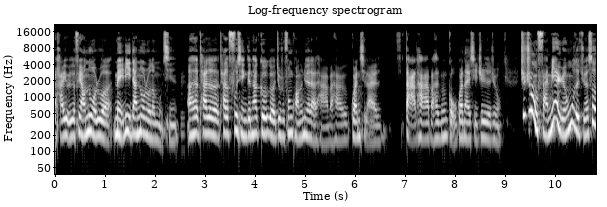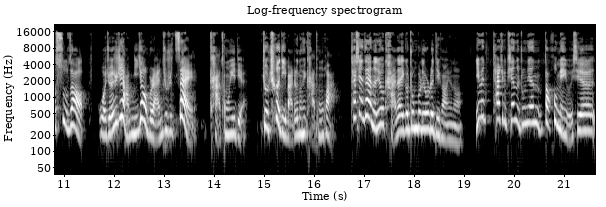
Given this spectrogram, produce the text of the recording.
还有一个非常懦弱、美丽但懦弱的母亲。然后他他的他的父亲跟他哥哥就是疯狂的虐待他，把他关起来打他，把他跟狗关在一起之类的这种。就这种反面人物的角色塑造，我觉得是这样，你要不然就是再卡通一点，就彻底把这个东西卡通化，他现在呢又卡在一个中不溜的地方，you know，因为他这个片子中间到后面有一些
